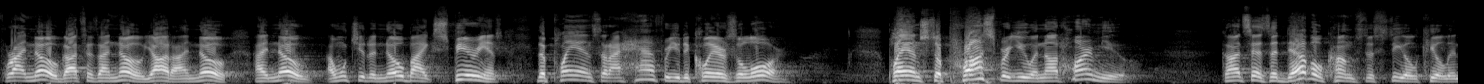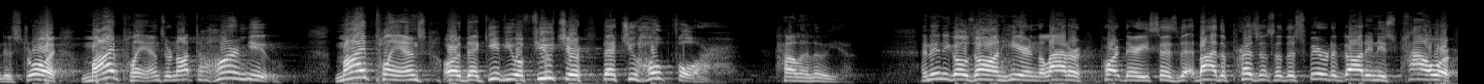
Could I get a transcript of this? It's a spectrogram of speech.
For I know, God says, I know, yada, I know, I know. I want you to know by experience the plans that I have for you, declares the Lord. Plans to prosper you and not harm you. God says, The devil comes to steal, kill, and destroy. My plans are not to harm you. My plans are that give you a future that you hope for. Hallelujah. And then he goes on here in the latter part there, he says, that by the presence of the Spirit of God in his power,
